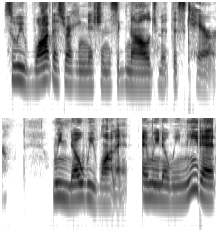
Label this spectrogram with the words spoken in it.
So we want this recognition, this acknowledgement, this care. We know we want it and we know we need it,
